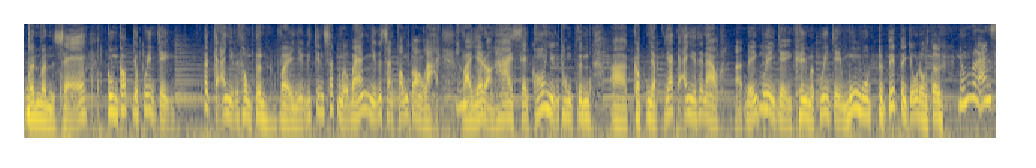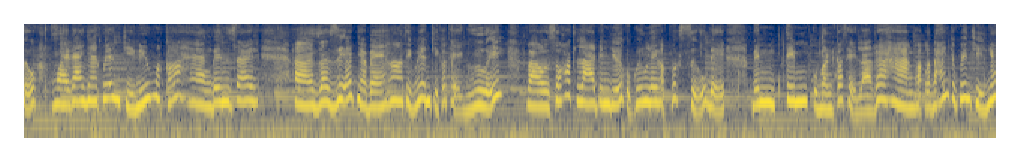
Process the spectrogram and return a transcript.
Bên mình sẽ cung cấp cho quý anh chị tất cả những cái thông tin về những cái chính sách mở bán những cái sản phẩm còn lại. Đúng và giai đoạn 2 sẽ có những cái thông tin à, cập nhật giá cả như thế nào à, đến quý anh chị khi mà quý anh chị muốn mua trực tiếp từ chủ đầu tư. Đúng rồi anh Sửu ngoài ra nha quý anh chị nếu mà có hàng bên dây à, gia dĩa nhà bè ha thì quý anh chị có thể gửi vào số hotline bên dưới của Quyên Lê hoặc Phước Sửu để bên team của mình có thể là ra hàng hoặc là bán cho quý anh chị nhé.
